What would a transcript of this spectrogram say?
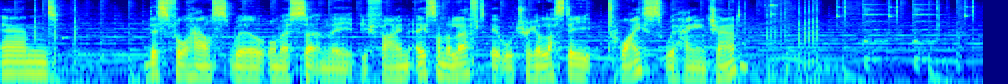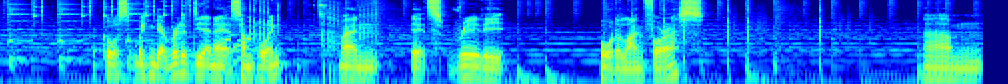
And this full house will almost certainly be fine. Ace on the left, it will trigger Lusty twice with Hanging Chad. Of course, we can get rid of DNA at some point when it's really borderline for us. Um,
